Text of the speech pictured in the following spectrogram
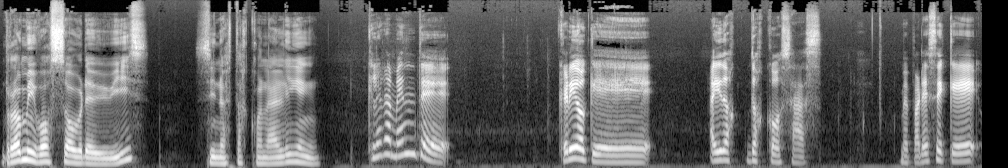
Romy, ¿vos sobrevivís si no estás con alguien? Claramente, creo que hay dos, dos cosas. Me parece que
